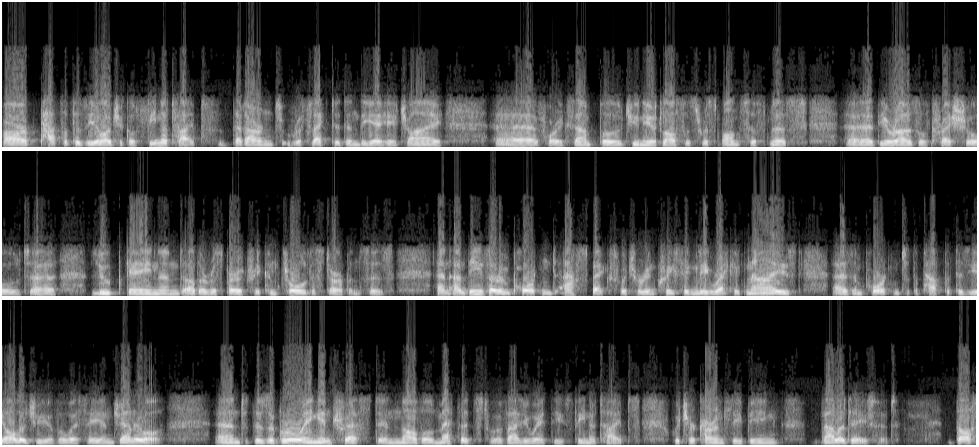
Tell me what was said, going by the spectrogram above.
are pathophysiological phenotypes that aren't reflected in the AHI. Uh, for example, genioglossus responsiveness, uh, the arousal threshold, uh, loop gain, and other respiratory control disturbances. And, and these are important aspects which are increasingly recognized as important to the pathophysiology of OSA in general. And there's a growing interest in novel methods to evaluate these phenotypes, which are currently being validated. Thus,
